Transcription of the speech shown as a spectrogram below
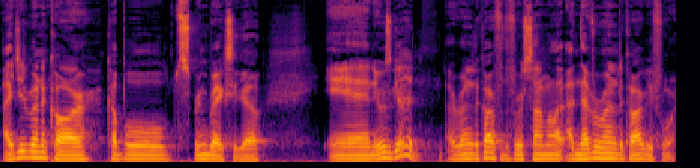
I did rent a car a couple spring breaks ago, and it was good. I rented a car for the first time in my life. I've never rented a car before.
